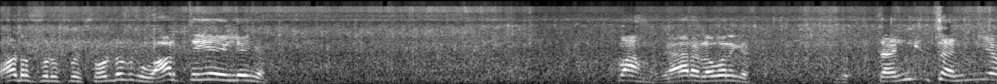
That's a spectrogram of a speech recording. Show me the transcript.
வாட்டர் ப்ரூஃப் சொல்கிறதுக்கு வார்த்தையே இல்லைங்க. வா வேறு லெவலுங்க இந்த தண்ணி தண்ணியை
